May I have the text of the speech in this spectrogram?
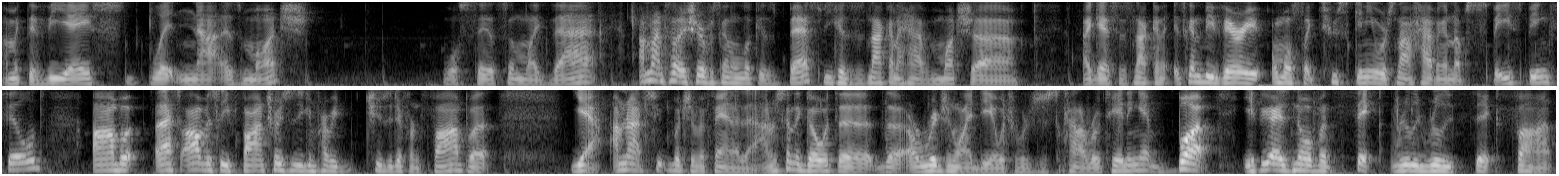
I'll make the VA split not as much. We'll say something like that. I'm not entirely sure if it's going to look as best because it's not going to have much uh, I guess it's not gonna it's gonna be very almost like too skinny where it's not having enough space being filled. Um, but that's obviously font choices. You can probably choose a different font, but yeah, I'm not too much of a fan of that. I'm just gonna go with the the original idea, which was just kind of rotating it. But if you guys know of a thick, really really thick font,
